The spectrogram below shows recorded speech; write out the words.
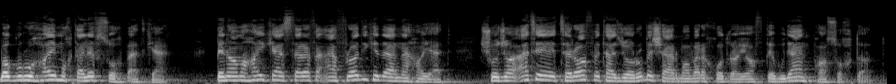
با گروه های مختلف صحبت کرد. به نامه هایی که از طرف افرادی که در نهایت شجاعت اعتراف به تجارب شرماور خود را یافته بودند پاسخ داد.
